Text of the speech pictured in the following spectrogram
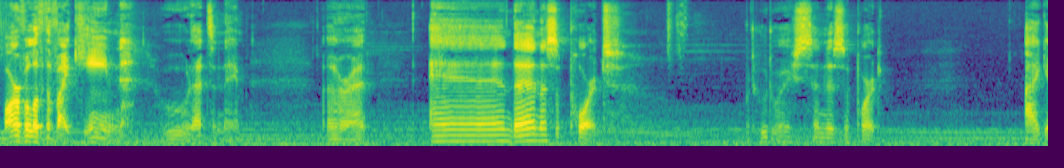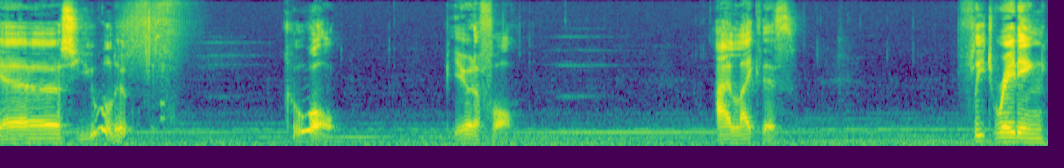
Marvel of the Viking. Ooh, that's a name. Alright. And then a support. But who do I send as support? I guess you will do. Cool. Beautiful. I like this. Fleet rating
